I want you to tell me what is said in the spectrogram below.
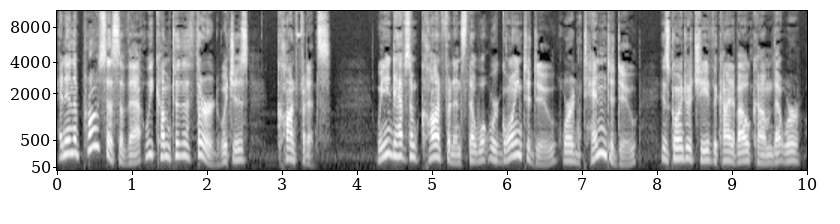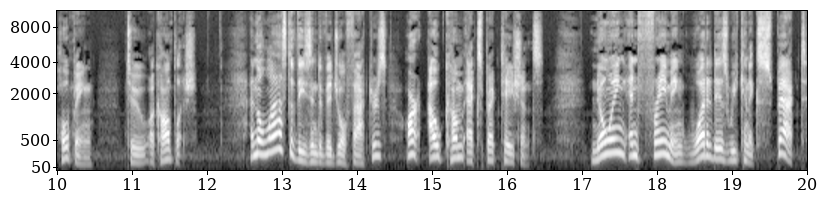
And in the process of that, we come to the third, which is confidence. We need to have some confidence that what we're going to do or intend to do is going to achieve the kind of outcome that we're hoping to accomplish. And the last of these individual factors are outcome expectations. Knowing and framing what it is we can expect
